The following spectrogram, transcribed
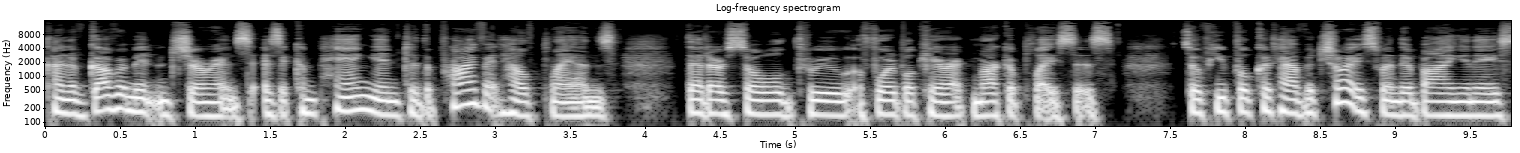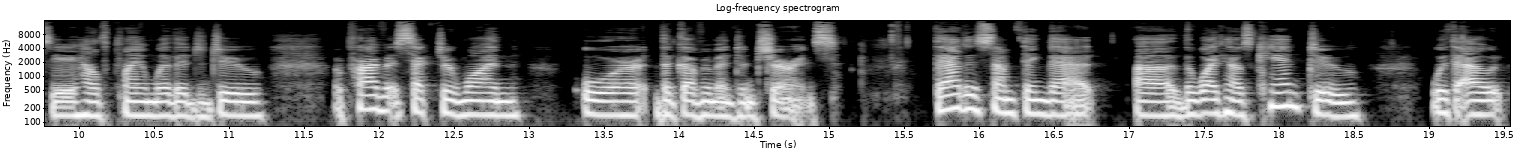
kind of government insurance as a companion to the private health plans that are sold through Affordable Care Act marketplaces. So people could have a choice when they're buying an ACA health plan, whether to do a private sector one or the government insurance. That is something that uh, the White House can't do without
